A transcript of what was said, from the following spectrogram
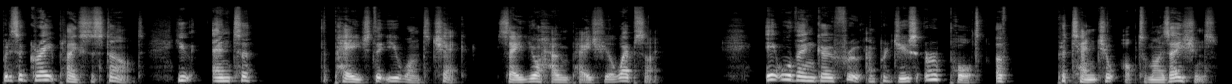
but it's a great place to start. You enter the page that you want to check, say your home page for your website. It will then go through and produce a report of potential optimizations.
